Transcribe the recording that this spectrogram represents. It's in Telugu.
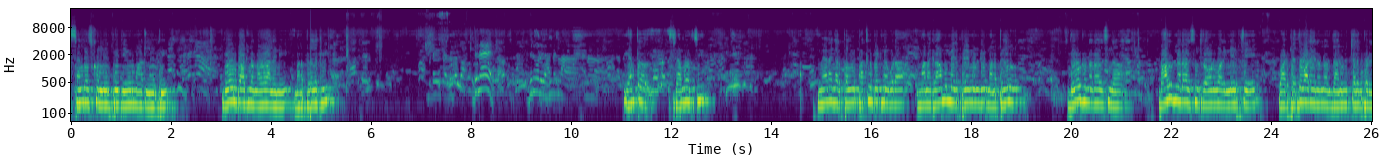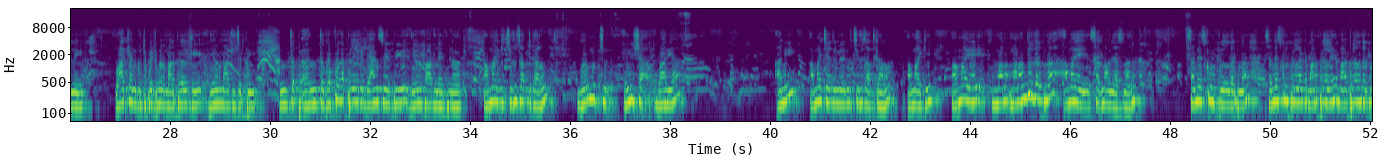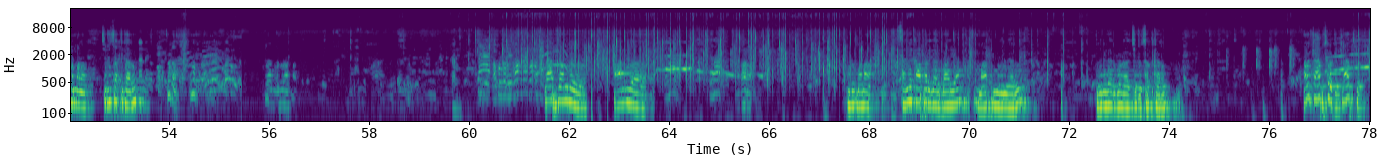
సండే స్కూల్ నేర్పి దేవుని మాటలు నేర్పి. దేవుని బాటలో నడవాలని మన పిల్లలకి. ఎంతో శ్రమ వచ్చి. మేడం గారి పిల్లలు పక్కన పెట్టినా కూడా మన గ్రామం మీద ప్రేమ ఉండి మన పిల్లలు దేవుడు నడవలసిన బాలుడు నడవలసిన త్రోవను వాడికి నేర్పితే వాడు పెద్దవాడైన దాని నుండి తొలగబడిని వాక్యాన్ని గుర్తుపెట్టుకొని మన పిల్లలకి దేవుని మాటలు చెప్పి ఇంత ఇంత గొప్పగా పిల్లలకి డ్యాన్స్ నేర్పి దేవుని పాటలు నేర్పిన అమ్మాయికి చిరు సత్కారం గురుముచ్చు ఎలిషా భార్య అని అమ్మాయి చేతుల మీద కూడా చిరు సత్కారం అమ్మాయికి. అమ్మాయి మన మనందరి తరపున అమ్మాయి సన్మానం చేస్తున్నారు. సండే స్కూల్ పిల్లల తరపున. సండే స్కూల్ పిల్లలు అంటే మన పిల్లలే మన పిల్లల తరపున మనం చిరు సత్కారం ఇప్పుడు మన సంఘ కాపరి గారి భార్య మార్టిన్ ముదులు గారు ముదులు గారు కూడా వచ్చారు సత్కారం. క్లాప్స్ కొట్టి క్లాప్స్ కొట్టి.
